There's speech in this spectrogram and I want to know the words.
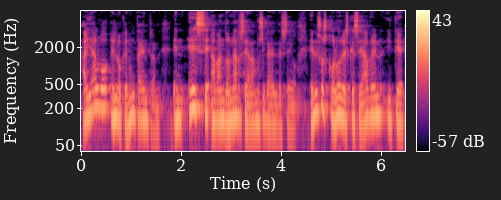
hay algo en lo que nunca entran, en ese abandonarse a la música del deseo, en esos colores que se abren y que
